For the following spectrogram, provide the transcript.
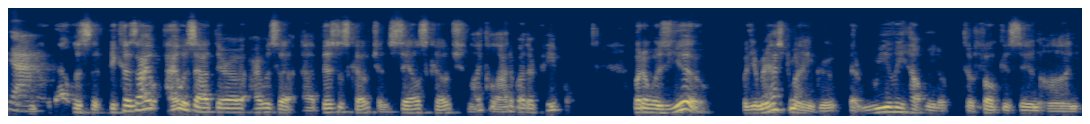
Yeah. You know, that was the, because I, I was out there, I was a, a business coach and a sales coach, like a lot of other people. But it was you with your mastermind group that really helped me to, to focus in on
